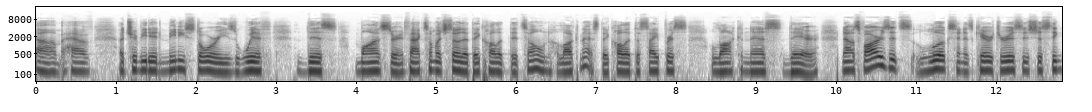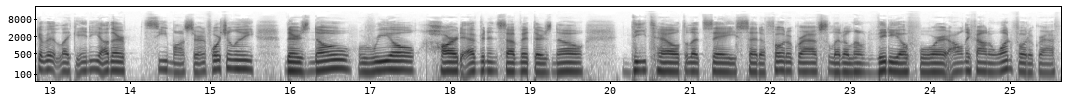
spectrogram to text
um, have attributed many stories with this monster. In fact, so much so that they call it its own Loch Ness. They call it the Cyprus Loch Ness there. Now, as far as its looks and its characteristics, just think of it like any other sea monster. Unfortunately, there's no real hard evidence of it. There's no detailed, let's say, set of photographs, let alone video for it. I only found one photograph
